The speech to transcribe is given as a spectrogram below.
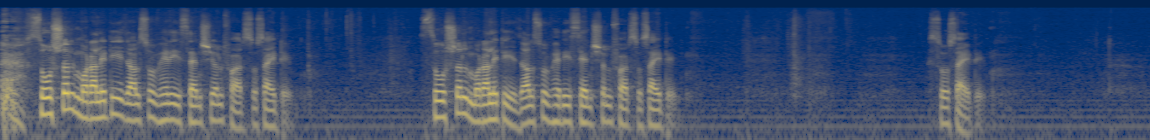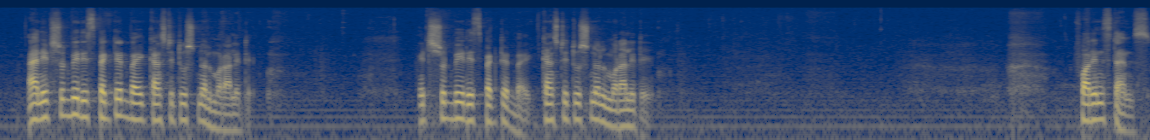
Social morality is also very essential for society. Social morality is also very essential for society. Society. And it should be respected by constitutional morality. It should be respected by constitutional morality. For instance,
